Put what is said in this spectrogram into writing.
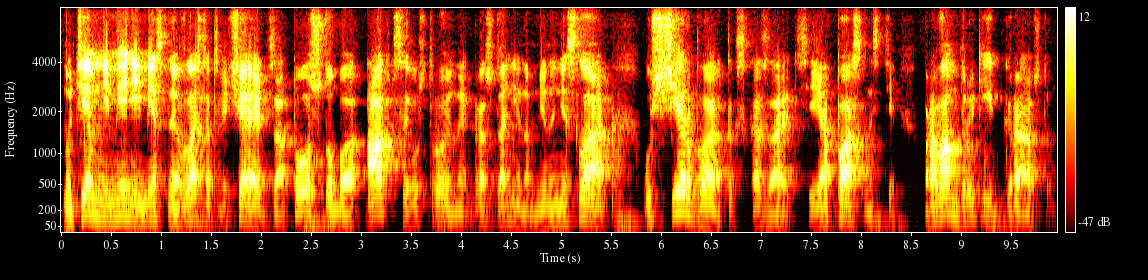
Но тем не менее местная власть отвечает за то, чтобы акция, устроенная гражданином, не нанесла ущерба, так сказать, и опасности правам других граждан.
